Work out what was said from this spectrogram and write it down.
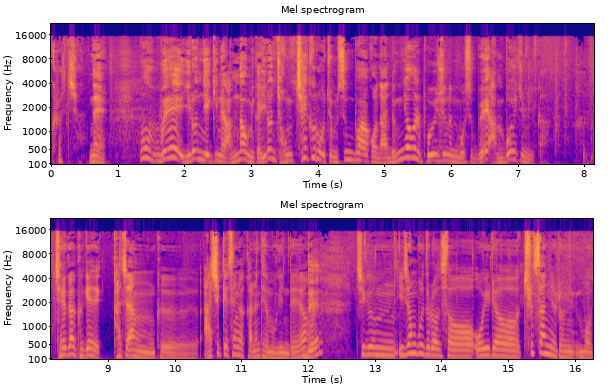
그렇죠. 네. 뭐 왜 이런 얘기는 안 나옵니까? 이런 정책으로 좀 승부하거나 능력을 보여주는 모습 왜 안 보여집니까? 제가 그게 가장 그 아쉽게 생각하는 대목인데요. 네. 지금 이 정부 들어서 오히려 출산율은 뭐 아.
